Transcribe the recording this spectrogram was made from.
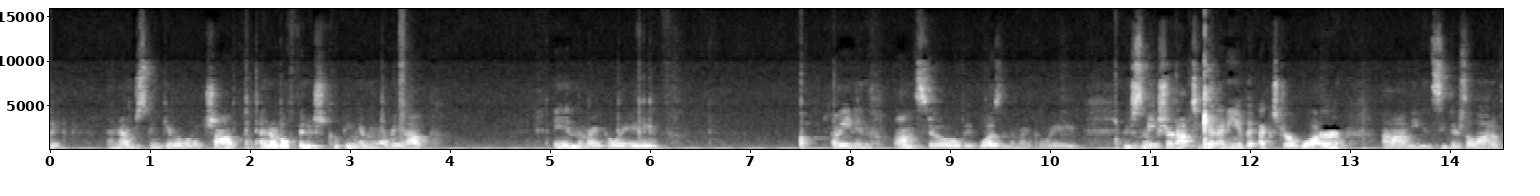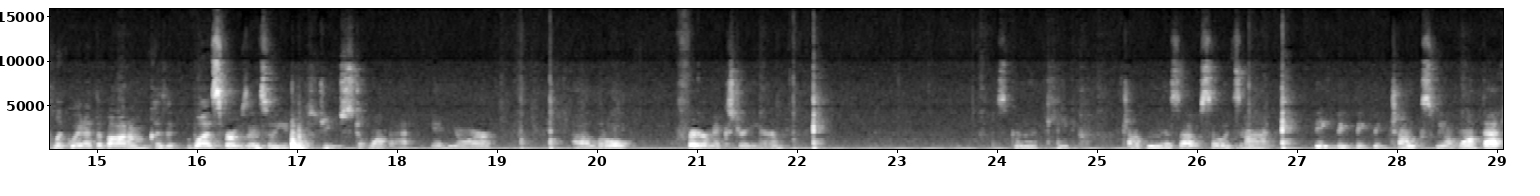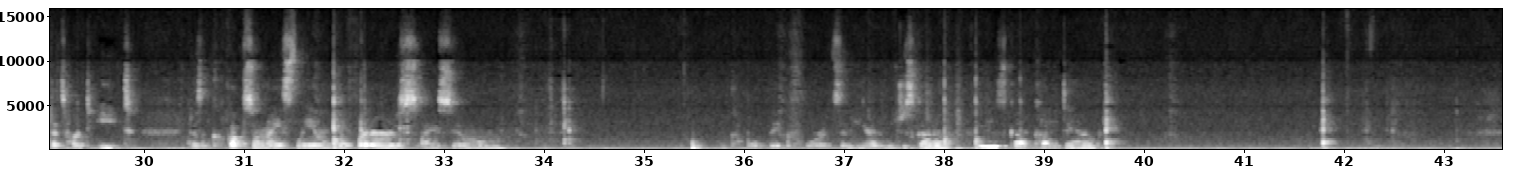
And I'm just gonna give it a little chop and it'll finish cooking and warming up in the microwave. I mean, in, on the stove, it was in the microwave. And just make sure not to get any of the extra water. Um, you can see there's a lot of liquid at the bottom because it was frozen, so you just, you just don't want that in your uh, little fritter mixture here. Just gonna keep chopping this up so it's not big, big, big, big chunks. We don't want that. That's hard to eat. Doesn't cook up so nicely in the little fritters, I assume big in here. Just gotta, we just gotta cut it down.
